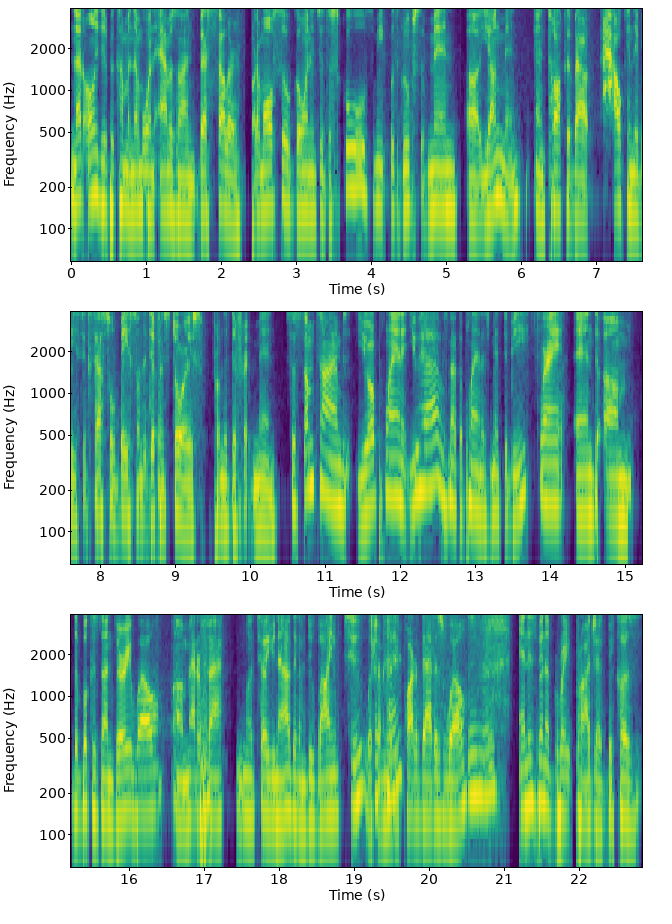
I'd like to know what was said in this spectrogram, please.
Not only did it become a number one Amazon bestseller, but I'm also going into the schools, meet with groups of men, uh, young men, and talking about how can they be successful based on the different stories from the different men. So sometimes your plan that you have is not the plan that's meant to be. Right. And um, the book has done very well. Uh, matter of fact, I'm going to tell you now, they're going to do volume two, which I'm going to be part of that as well. hmm And it's been a great project because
